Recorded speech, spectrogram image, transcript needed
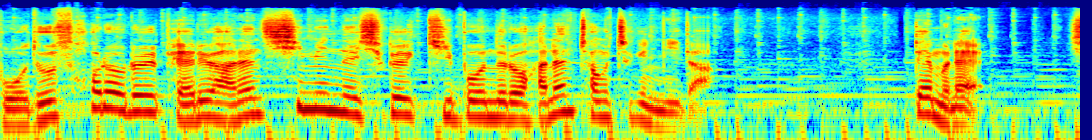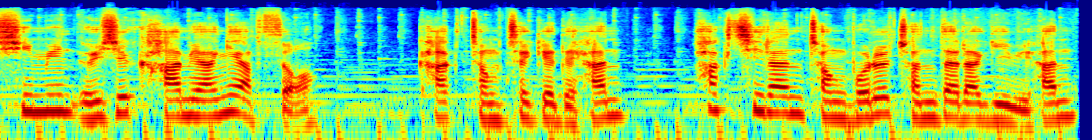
모두 서로를 배려하는 시민 의식을 기본으로 하는 정책입니다. 때문에 시민 의식 함양에 앞서 각 정책에 대한 확실한 정보를 전달하기 위한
